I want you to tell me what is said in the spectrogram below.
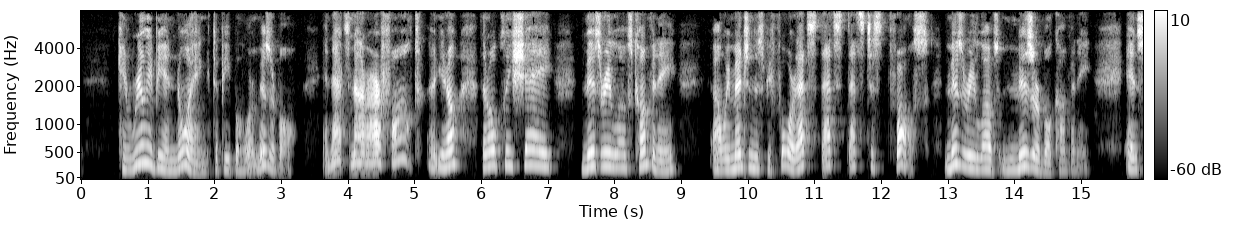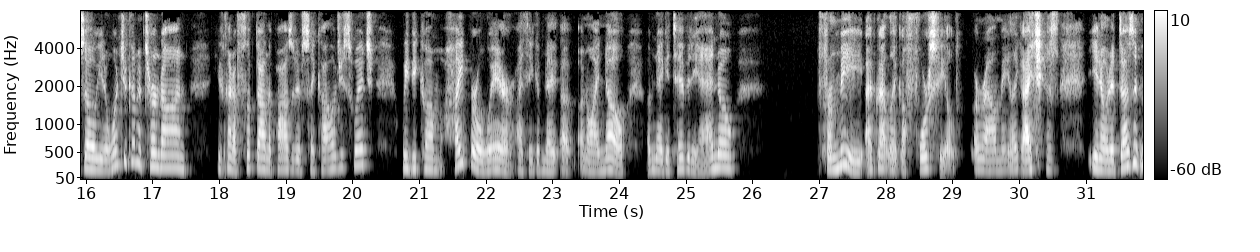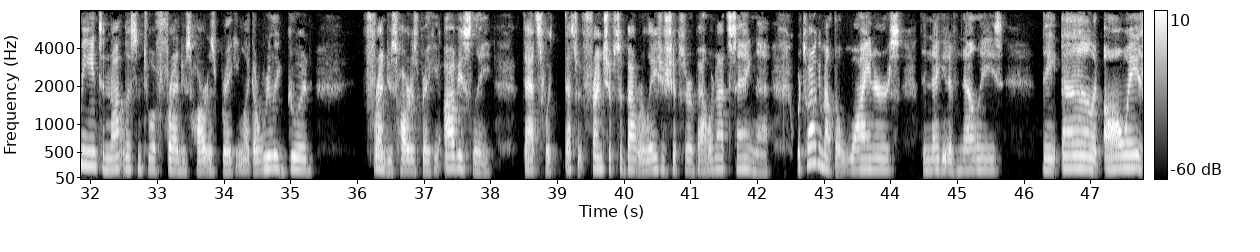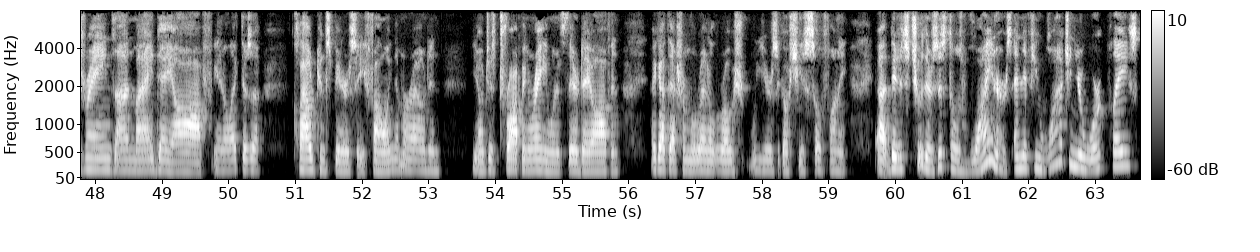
can really be annoying to people who are miserable. And that's not our fault. Uh, you know, that old cliche, misery loves company. Uh, we mentioned this before. That's that's that's just false. Misery loves miserable company. And so, you know, once you kind of turned on, you've kind of flipped on the positive psychology switch, we become hyper aware, I think, of, ne- uh, no, I know, of negativity. I know for me, I've got like a force field around me. Like I just, you know, and it doesn't mean to not listen to a friend whose heart is breaking, like a really good friend whose heart is breaking. Obviously, that's what that's what friendships about, relationships are about. We're not saying that. We're talking about the whiners, the negative Nellies, the oh, it always rains on my day off. You know, like there's a cloud conspiracy following them around and you know just dropping rain when it's their day off and I got that from Loretta LaRoche years ago. She is so funny. Uh, but it's true. There's just those whiners. And if you watch in your workplace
